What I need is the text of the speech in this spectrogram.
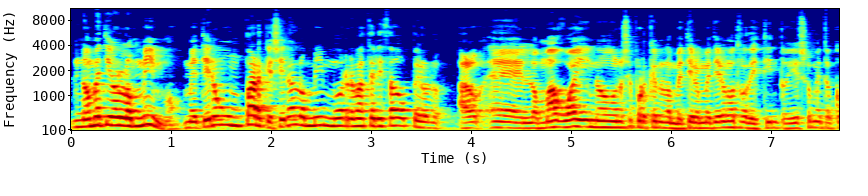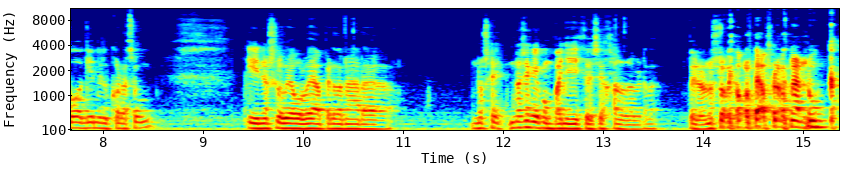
no metieron los mismos. Metieron un par que sí eran los mismos remasterizados, pero eh, los más guay no, no sé por qué no los metieron, metieron otros distintos y eso me tocó aquí en el corazón y no se lo voy a volver a perdonar a... No sé, no sé qué compañía hizo ese Halo, la verdad, pero no se lo voy a volver a perdonar nunca.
